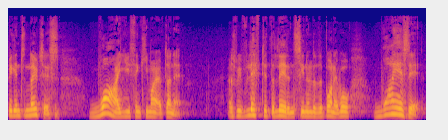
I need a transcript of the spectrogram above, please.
begun to notice why you think he might have done it. As we've lifted the lid and seen under the bonnet, well, why is it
